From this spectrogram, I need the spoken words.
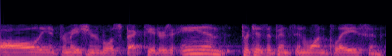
all the information for both spectators and participants in one place, and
